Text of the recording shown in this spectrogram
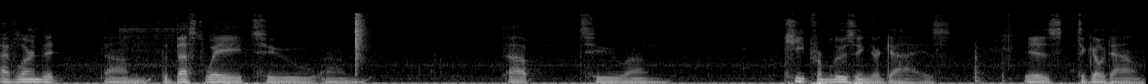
I've learned that um, the best way to um, uh, to um, keep from losing your guys is to go down,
